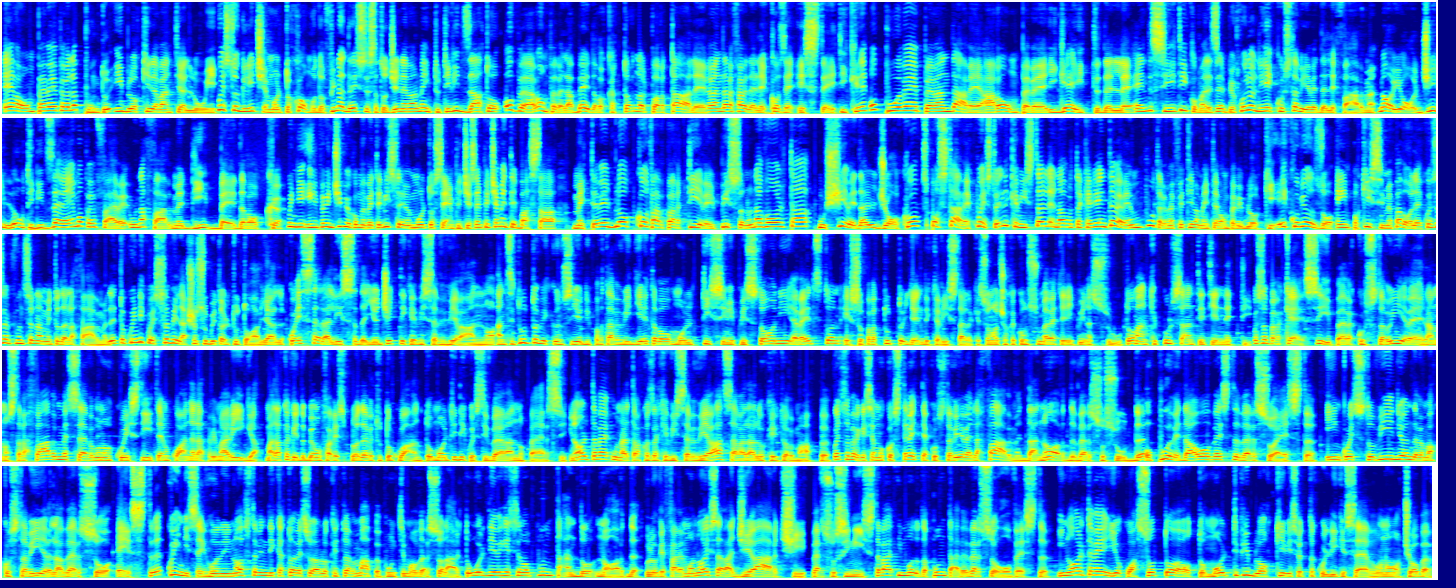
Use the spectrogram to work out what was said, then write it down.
e rompere per l'appunto i blocchi davanti a lui. Questo glitch è molto comodo, fino adesso è stato generalmente utilizzato o per rompere la bedrock attorno al portale per andare a fare delle cose estetiche oppure per andare a rompere i gate delle end city come ad esempio quello lì e costruire delle farm. Noi oggi lo utilizzeremo per fare una farm di bedrock. Quindi il principio come avete visto è molto semplice, semplicemente basta mettere il blocco, far partire il piston una volta, uscire dal gioco, spostare utilizzare questo End Crystal e una volta che rientreremo potremo effettivamente rompere i blocchi. È curioso e in pochissime parole questo è il funzionamento della farm. Detto quindi questo vi lascio subito al tutorial. Questa è la lista degli oggetti che vi serviranno. Anzitutto vi consiglio di portarvi dietro moltissimi pistoni, redstone e soprattutto gli End Crystal che sono ciò che consumerete di più in assoluto, ma anche pulsanti e TNT. Questo perché sì, per costruire la nostra farm servono questi item qua nella prima riga, ma dato che dobbiamo far esplodere tutto quanto, molti di questi questi verranno persi. Inoltre un'altra cosa che vi servirà sarà la locator map. Questo perché siamo costretti a costruire la farm da nord verso sud oppure da ovest verso est. In questo video andremo a costruirla verso est, quindi se con il nostro indicatore sulla locator map puntiamo verso l'alto vuol dire che stiamo puntando nord. Quello che faremo noi sarà girarci verso sinistra in modo da puntare verso ovest. Inoltre io qua sotto ho rotto molti più blocchi rispetto a quelli che servono, ciò per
